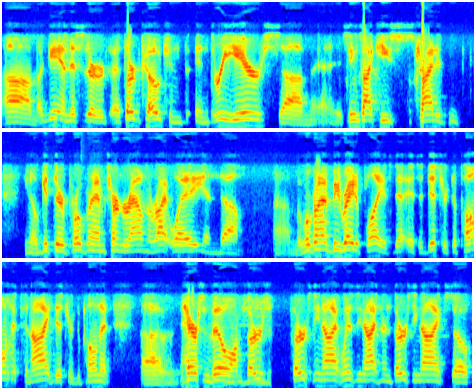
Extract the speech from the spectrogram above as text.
um, again, this is her third coach in in three years. Um, it seems like he's trying to, you know, get their program turned around the right way, and um, um, we're going to have to be ready to play. It's it's a district opponent tonight. District opponent uh, Harrisonville on Thursday Thursday night, Wednesday night, and then Thursday night. So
